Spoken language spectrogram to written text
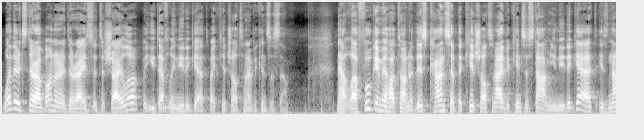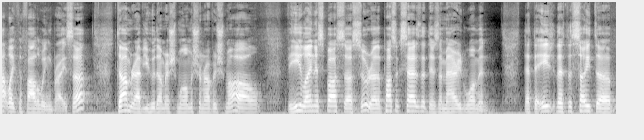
Whether it's derabana or deraisa, it's a shaila, but you definitely need a get by Kid Shal Tanay V'Kinsa Stam. Now, lafuke mehatana, this concept that kid shal tanai stam you need to get is not like the following brisa. Dam Rav Yehuda Amar Shmuel Mishum Rav Shmuel v'hi leinis surah. The pasuk says that there's a married woman that the age, that the saita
